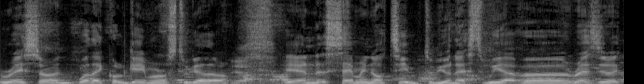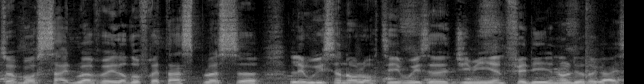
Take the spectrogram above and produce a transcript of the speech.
racer and what I call gamers together. Yeah. And same in our team, to be honest. We have a race director both sides. We have Eduardo Freitas plus uh, Lewis and all our team with uh, Jimmy and Fedi and all the other guys.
